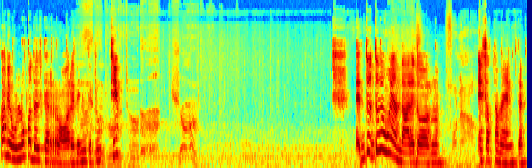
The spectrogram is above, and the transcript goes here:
Qua abbiamo un lupo del terrore, venite tutti. Eh, do- dove vuoi andare, Dorn? Esattamente.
